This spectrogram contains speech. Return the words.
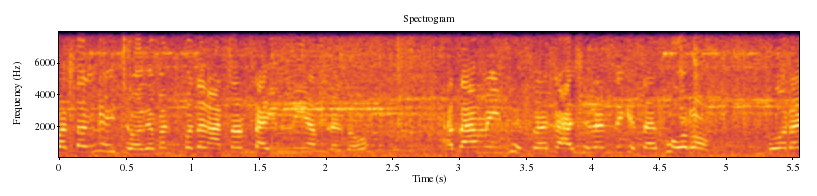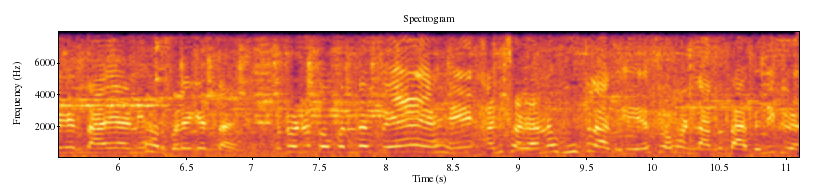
पतंग घ्यायचे होते पण पतंग आता टाईम नाही आपल्याजवळ. आता आम्ही घेतोय काजल आणि ते घेत आहे बोरं. बोरा घेत आहे आणि हरभरे घेत आहे पण म्हटलं तोपर्यंत वेळ आहे आणि सगळ्यांना भूक लागली आहे. सो म्हटलं आता दाबेली घेऊया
